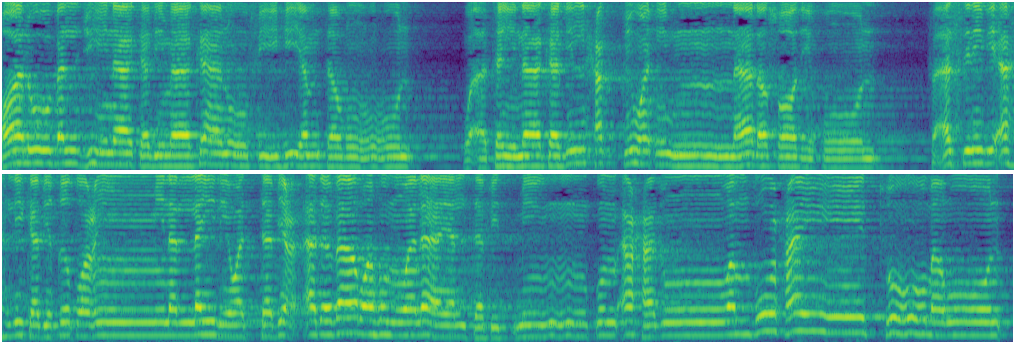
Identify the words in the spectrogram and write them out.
قالوا بل جيناك بما كانوا فيه يمترون وأتيناك بالحق وإنا لصادقون فأسر بأهلك بقطع من الليل واتبع أدبارهم ولا يلتفت منكم أحد وامضوا حيث تؤمرون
